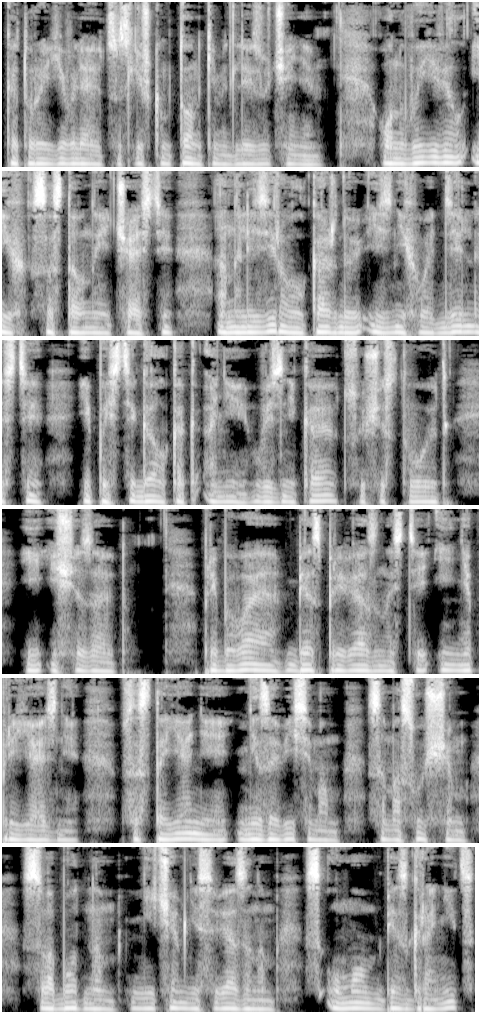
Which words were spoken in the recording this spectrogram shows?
которые являются слишком тонкими для изучения, он выявил их составные части, анализировал каждую из них в отдельности и постигал, как они возникают, существуют и исчезают пребывая без привязанности и неприязни, в состоянии независимом, самосущем, свободном, ничем не связанном, с умом без границ,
